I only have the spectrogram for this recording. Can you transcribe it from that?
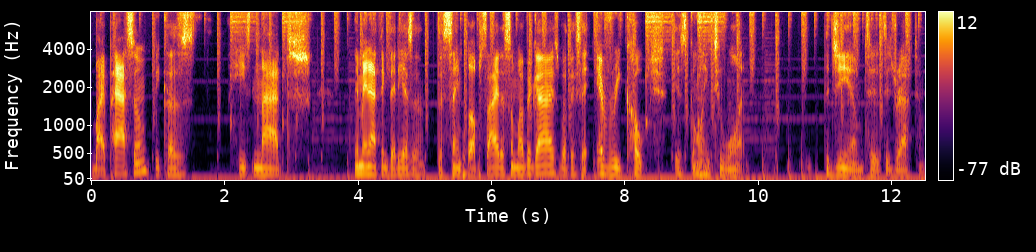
bypass him because he's not. They may not think that he has a, the same upside as some other guys, but they said every coach is going to want the GM to, to draft him.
